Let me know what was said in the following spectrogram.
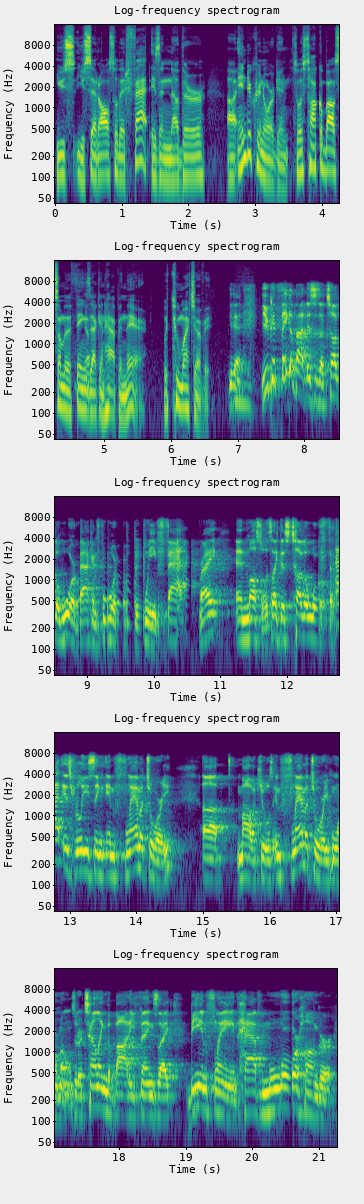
You you said also that fat is another uh, endocrine organ. So let's talk about some of the things yep. that can happen there with too much of it. Yeah, you can think about this as a tug of war back and forth between fat, right, and muscle. It's like this tug of war. Fat is releasing inflammatory uh, molecules, inflammatory hormones that are telling the body things like be inflamed, have more hunger,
